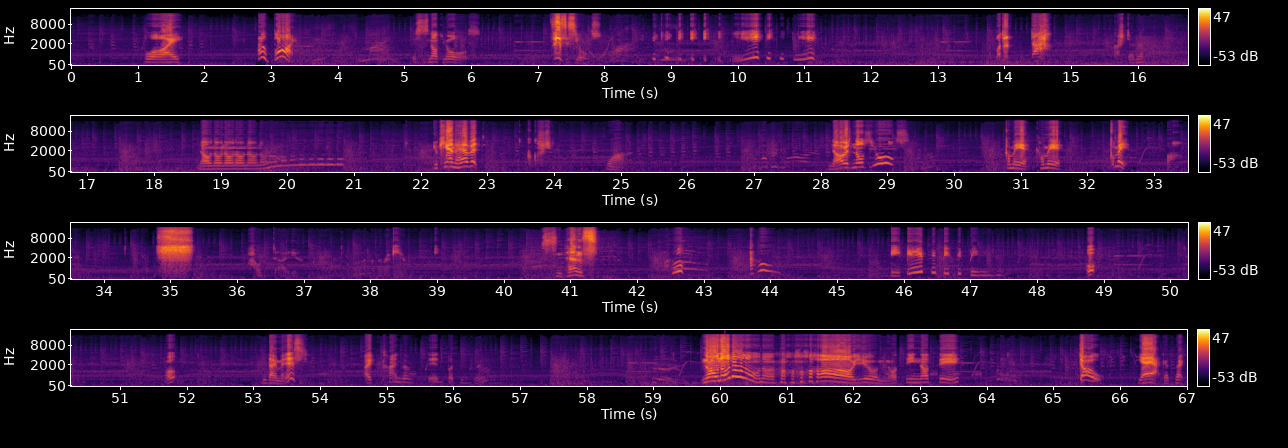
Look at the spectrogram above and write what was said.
Boy. Oh, boy! This is not yours. This is yours. what the? Ah! Gosh damn it. No, no, no, no, no, no, no, no, no, no, no, no, no, no. You can't have it! Gosh. Why? No, it's not yours! Come here, come here, come here! Oh. How dare you? I'm gonna wreck you. This is intense! Woo! Ahoo! Beep beep beep beep beep beep. Did I miss? I kind of did, but. No, no, no, no, no! You naughty, naughty! Go! Yeah, get back.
